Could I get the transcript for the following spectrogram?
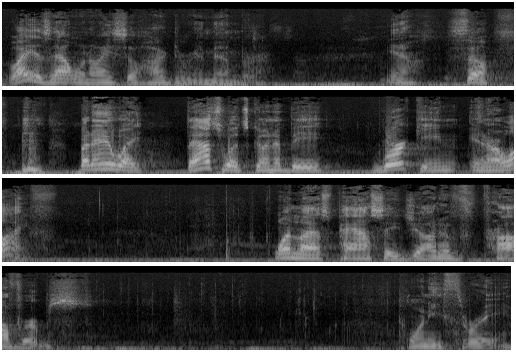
Why is that one always so hard to remember? You know, so, but anyway, that's what's going to be working in our life. One last passage out of Proverbs 23.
